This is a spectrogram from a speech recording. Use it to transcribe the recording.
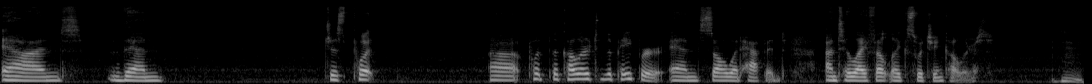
And then just put uh, put the color to the paper and saw what happened until I felt like switching colors. Mhm.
